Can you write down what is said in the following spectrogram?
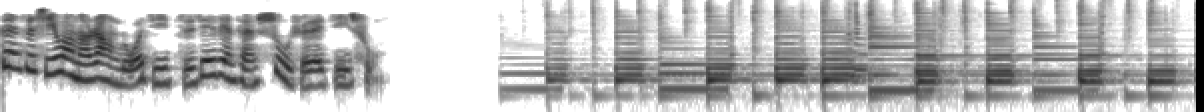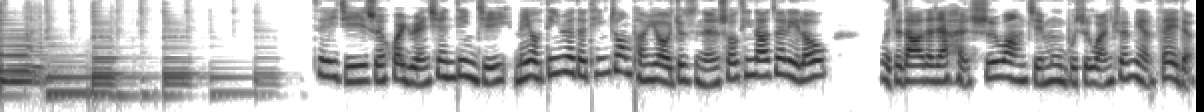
更是希望呢让逻辑直接变成数学的基础。这一集是会员限定集，没有订阅的听众朋友就只能收听到这里喽。我知道大家很失望，节目不是完全免费的，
